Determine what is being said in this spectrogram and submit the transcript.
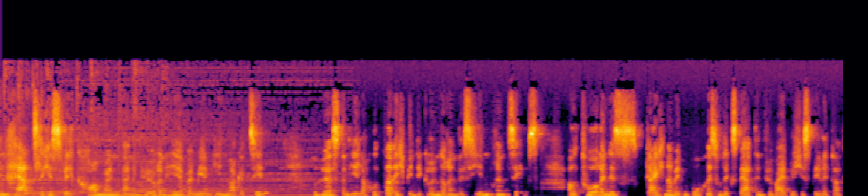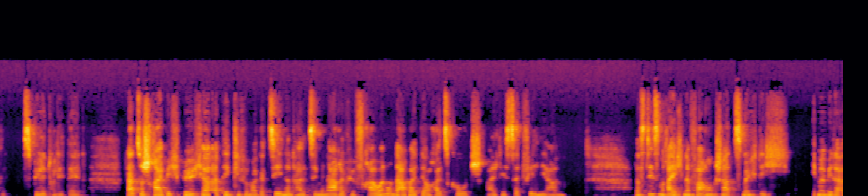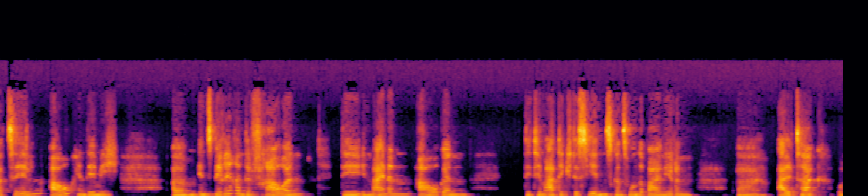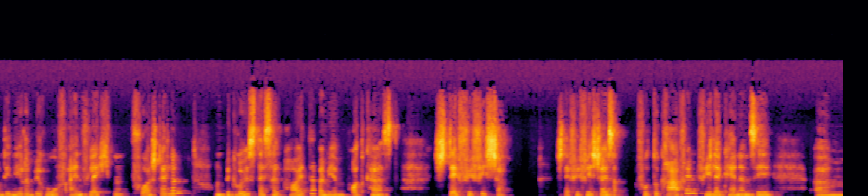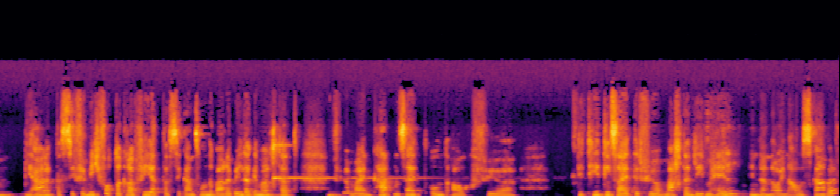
ein herzliches Willkommen deinem Hören hier bei mir im Yin Magazin. Du hörst Daniela Hutter, ich bin die Gründerin des Yin Prinzips, Autorin des gleichnamigen Buches und Expertin für weibliche Spiritualität. Dazu schreibe ich Bücher, Artikel für Magazine und halt Seminare für Frauen und arbeite auch als Coach, all dies seit vielen Jahren. Aus diesem reichen Erfahrungsschatz möchte ich immer wieder erzählen, auch indem ich ähm, inspirierende Frauen, die in meinen Augen die Thematik des Yins ganz wunderbar in ihren äh, Alltag und in ihren Beruf einflechten, vorstellen und begrüße deshalb heute bei mir im Podcast Steffi Fischer. Steffi Fischer ist Fotografin. Viele kennen sie ähm, ja, dass sie für mich fotografiert, dass sie ganz wunderbare Bilder gemacht hat für mein Kartenset und auch für die Titelseite für Macht dein Leben hell in der neuen Ausgabe.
